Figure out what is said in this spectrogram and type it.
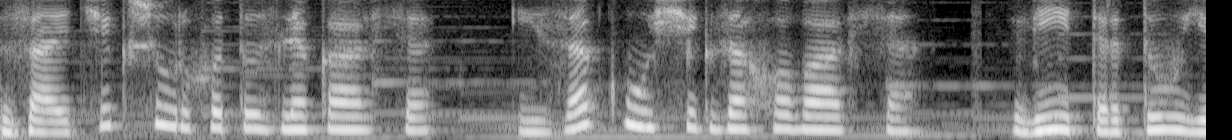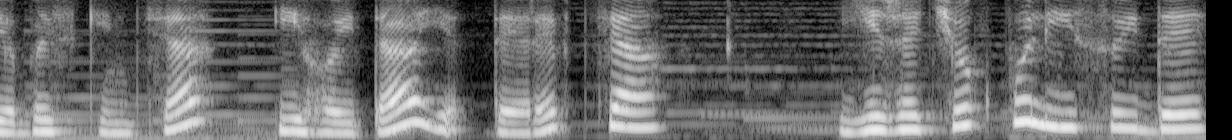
Зайчик шурхоту злякався і за кущик заховався. Вітер дує без кінця і гойдає деревця. Їжачок по лісу йде,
